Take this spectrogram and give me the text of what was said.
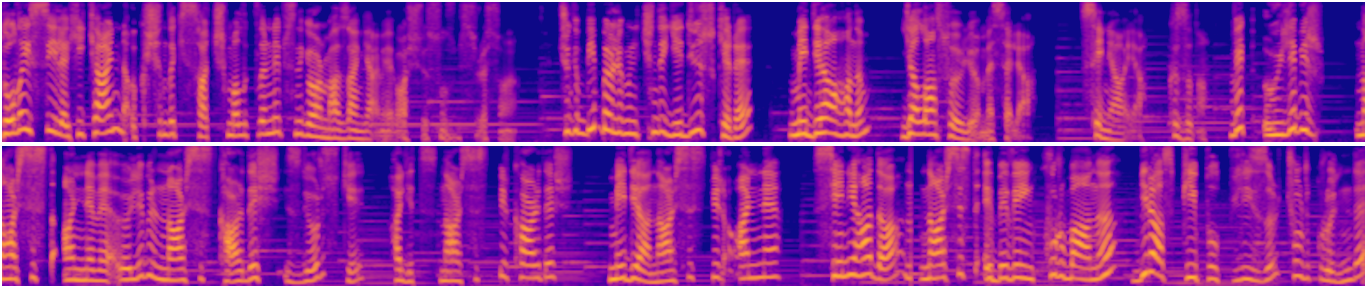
Dolayısıyla hikayenin akışındaki saçmalıkların hepsini görmezden gelmeye başlıyorsunuz bir süre sonra. Çünkü bir bölümün içinde 700 kere Medya Hanım yalan söylüyor mesela Seniha'ya, kızına. Ve öyle bir narsist anne ve öyle bir narsist kardeş izliyoruz ki Halit narsist bir kardeş, Medya narsist bir anne, Seniha da narsist ebeveyn kurbanı biraz people pleaser çocuk rolünde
